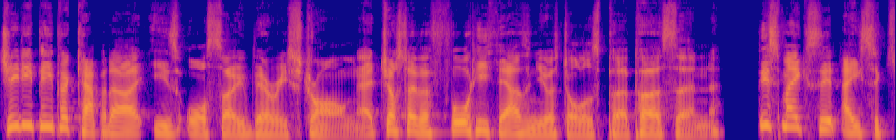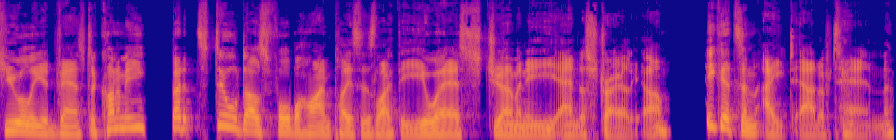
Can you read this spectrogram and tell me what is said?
GDP per capita is also very strong, at just over 40,000 US dollars per person. This makes it a securely advanced economy, but it still does fall behind places like the US, Germany, and Australia. It gets an 8 out of 10.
